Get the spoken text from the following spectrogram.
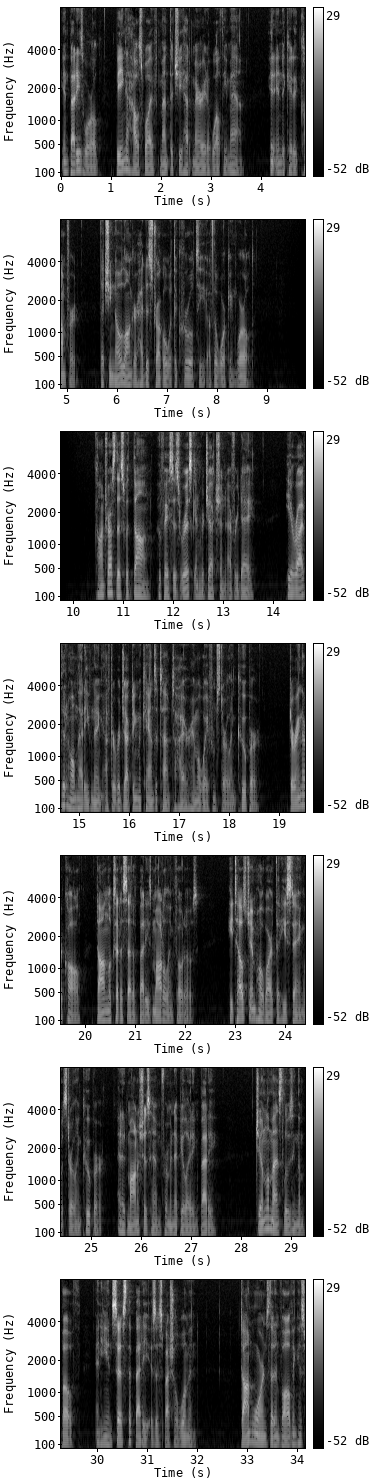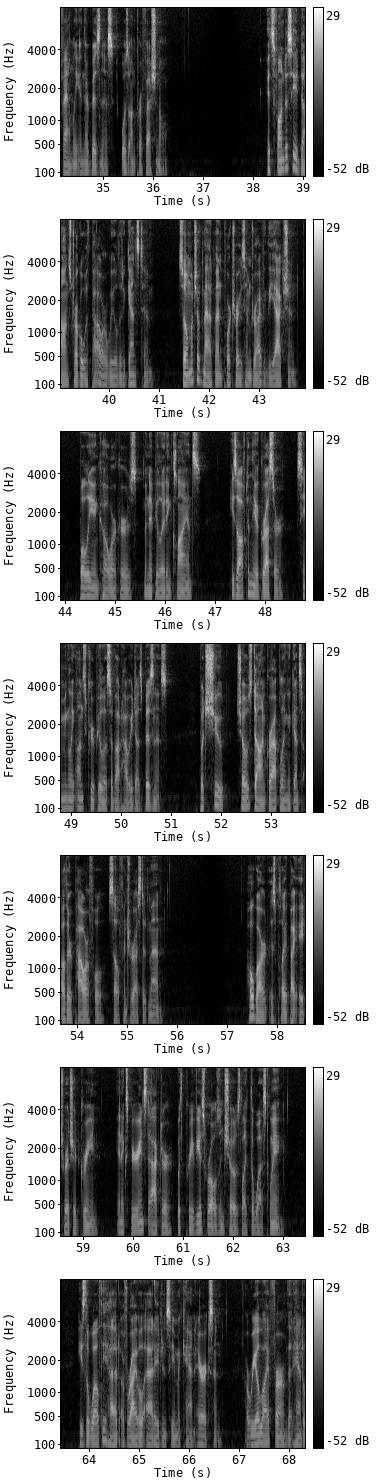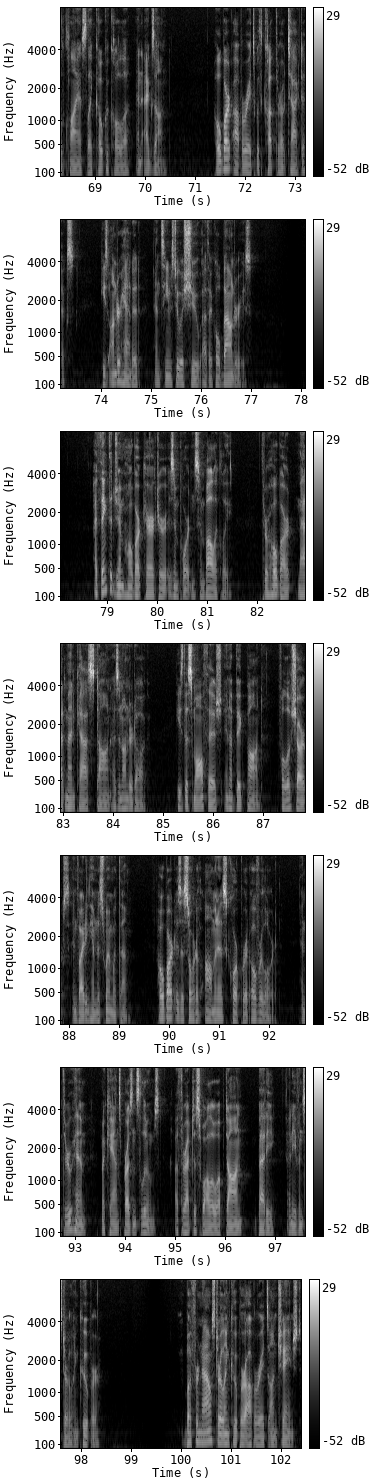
In Betty's world, being a housewife meant that she had married a wealthy man. It indicated comfort, that she no longer had to struggle with the cruelty of the working world. Contrast this with Don, who faces risk and rejection every day. He arrived at home that evening after rejecting McCann's attempt to hire him away from Sterling Cooper. During their call, Don looks at a set of Betty's modeling photos. He tells Jim Hobart that he's staying with Sterling Cooper and admonishes him for manipulating Betty. Jim laments losing them both, and he insists that Betty is a special woman. Don warns that involving his family in their business was unprofessional. It's fun to see Don struggle with power wielded against him. So much of Mad Men portrays him driving the action, bullying coworkers, manipulating clients. He's often the aggressor, seemingly unscrupulous about how he does business. But Shoot shows Don grappling against other powerful, self interested men. Hobart is played by H. Richard Greene, an experienced actor with previous roles in shows like The West Wing. He's the wealthy head of rival ad agency McCann Erickson, a real life firm that handled clients like Coca Cola and Exxon. Hobart operates with cutthroat tactics. He's underhanded and seems to eschew ethical boundaries. I think the Jim Hobart character is important symbolically. Through Hobart, Mad Men casts Don as an underdog. He's the small fish in a big pond, full of sharks inviting him to swim with them. Hobart is a sort of ominous corporate overlord, and through him, McCann's presence looms, a threat to swallow up Don, Betty, and even Sterling Cooper. But for now, Sterling Cooper operates unchanged.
